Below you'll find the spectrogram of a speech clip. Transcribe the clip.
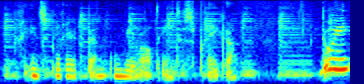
geïnspireerd ben om weer wat in te spreken. Doei!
